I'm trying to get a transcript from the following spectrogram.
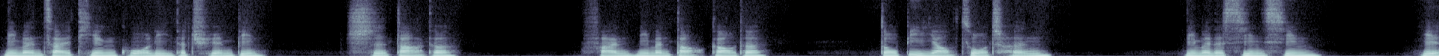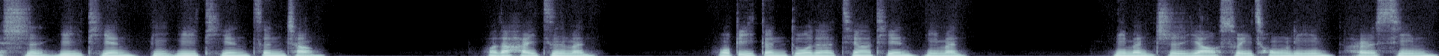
你们在天国里的权柄是大的。凡你们祷告的，都必要做成。你们的信心也是一天比一天增长。我的孩子们，我必更多的加添你们。你们只要随从灵而行，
